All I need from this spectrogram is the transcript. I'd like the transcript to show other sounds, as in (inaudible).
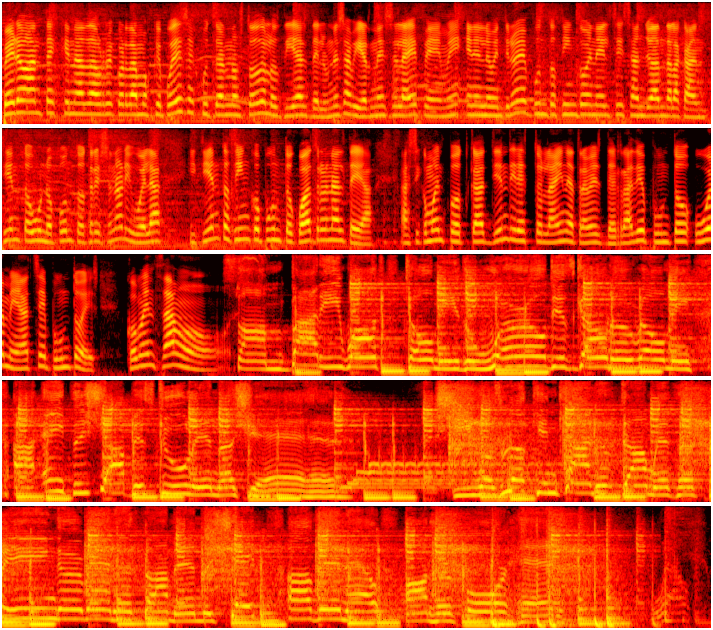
Pero antes que nada os recordamos que puedes escucharnos todos los días de lunes a viernes en la FM en el 99.5 en Elche y San Joan de Alacant, 101.3 en Orihuela y 105.4 en Altea, así como en podcast y en directo online a través de radio.umh.es. ¡Comenzamos! She was looking kind of dumb with her finger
